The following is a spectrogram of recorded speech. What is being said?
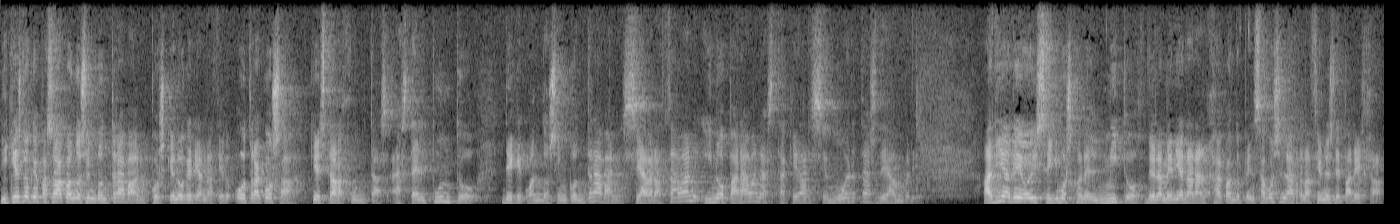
¿Y qué es lo que pasaba cuando se encontraban? Pues que no querían hacer otra cosa que estar juntas, hasta el punto de que cuando se encontraban se abrazaban y no paraban hasta quedarse muertas de hambre. A día de hoy seguimos con el mito de la media naranja cuando pensamos en las relaciones de pareja.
